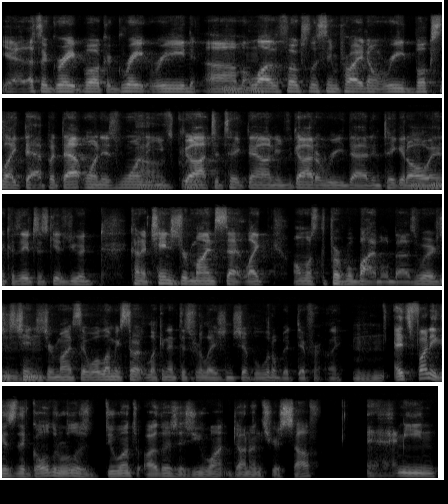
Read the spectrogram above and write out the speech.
Yeah, that's a great book, a great read. Um, mm-hmm. A lot of the folks listening probably don't read books like that, but that one is one oh, that you've got to take down. You've got to read that and take it all mm-hmm. in because it just gives you a kind of changes your mindset, like almost the Purple Bible does, where it just mm-hmm. changes your mindset. Well, let me start looking at this relationship a little bit differently. Mm-hmm. It's funny because the golden rule is do unto others as you want done unto yourself. I mean,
